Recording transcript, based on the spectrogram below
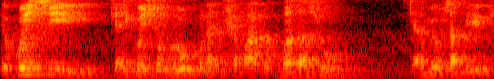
eu conheci, que aí conheci um grupo, né, chamado Banda Azul, que eram meus amigos.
